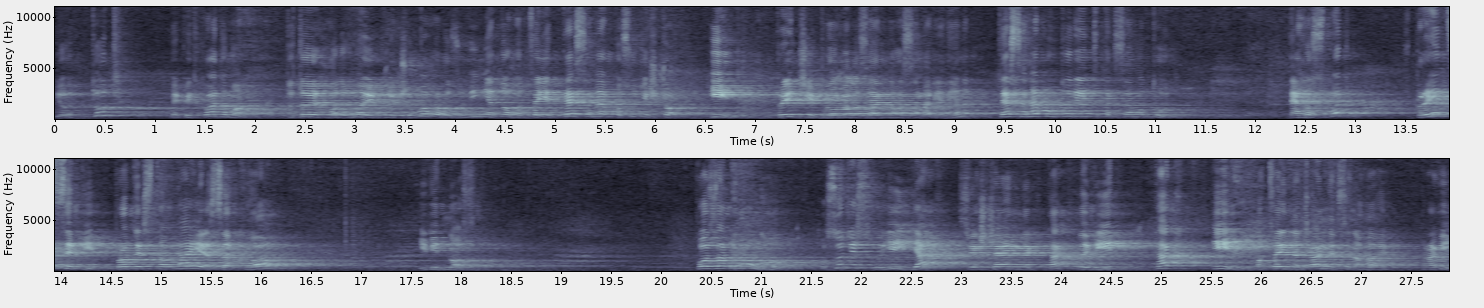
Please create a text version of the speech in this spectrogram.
І от тут ми підходимо до того головного і ключового розуміння того, це є те саме, по суті, що і притчі про милосердного самарянина, те саме повторюється так само тут. Де Господь, в принципі, протиставляє закон і відносини. По закону, по суті своїй, як священник, так левіт, так і оцей начальник синагоги праві.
